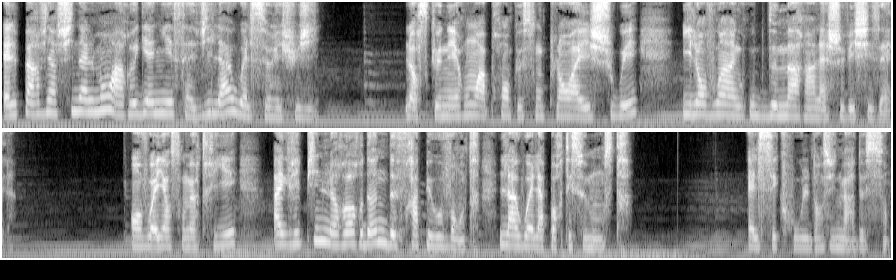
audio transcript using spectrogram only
Elle parvient finalement à regagner sa villa où elle se réfugie. Lorsque Néron apprend que son plan a échoué, il envoie un groupe de marins l'achever chez elle. En voyant son meurtrier, Agrippine leur ordonne de frapper au ventre, là où elle a porté ce monstre. Elle s'écroule dans une mare de sang.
